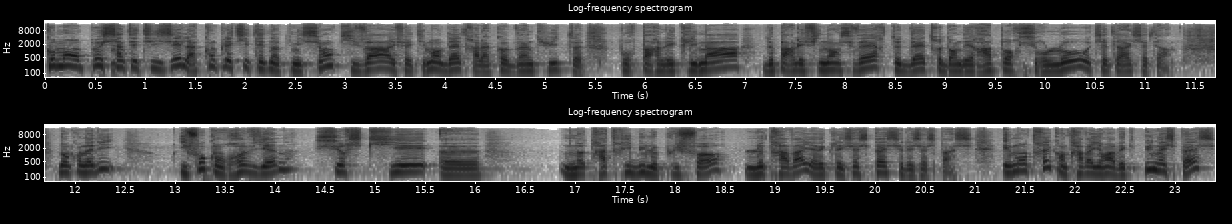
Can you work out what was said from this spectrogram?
Comment on peut synthétiser la complexité de notre mission qui va effectivement d'être à la COP 28 pour parler climat, de parler finances vertes, d'être dans des rapports sur l'eau, etc., etc. Donc on a dit, il faut qu'on revienne sur ce qui est euh, notre attribut le plus fort, le travail avec les espèces et les espaces. Et montrer qu'en travaillant avec une espèce,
